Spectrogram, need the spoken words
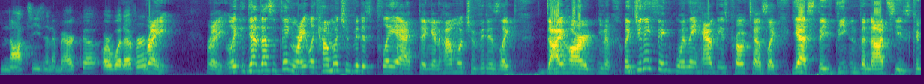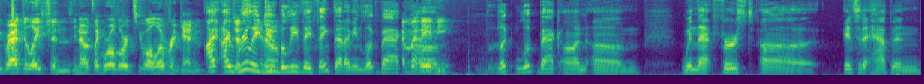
Nazis in America or whatever. Right. Right, like that, that's the thing, right? Like, how much of it is play acting, and how much of it is like diehard? You know, like, do they think when they have these protests, like, yes, they've beaten the Nazis, congratulations? You know, it's like World War II all over again. I, I Just, really do know. believe they think that. I mean, look back, um, maybe look look back on um, when that first uh, incident happened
